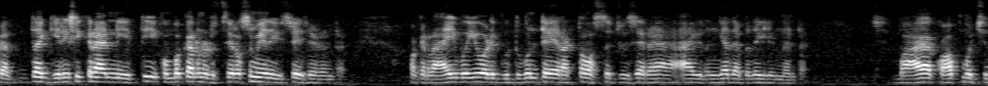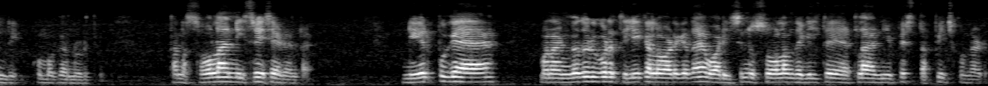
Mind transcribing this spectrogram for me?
పెద్ద గిరిశిఖరాన్ని ఎత్తి కుంభకర్ణుడు శిరస్సు మీద విసిరేసాడంట ఒక రాయి పోయి వాడికి గుద్దుకుంటే రక్తం వస్తే చూసారా? ఆ విధంగా దెబ్బ తగిలిందంట. బాగా కోపం వచ్చింది కుంభకర్ణుడికి. తన శూలాన్ని ఇసిరేసాడంట నేర్పుగా మన అంగదుడు కూడా తెలియకలవాడు కదా వాడు ఇచ్చిన శూలం తగిలితే ఎట్లా అని చెప్పేసి తప్పించుకున్నాడు.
